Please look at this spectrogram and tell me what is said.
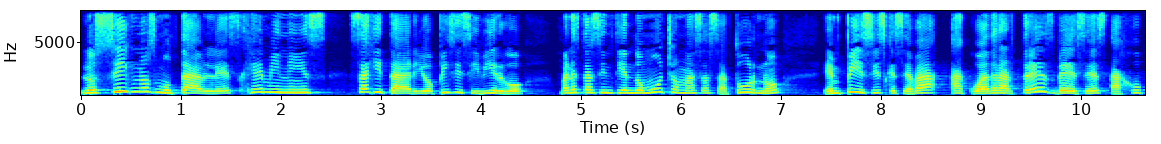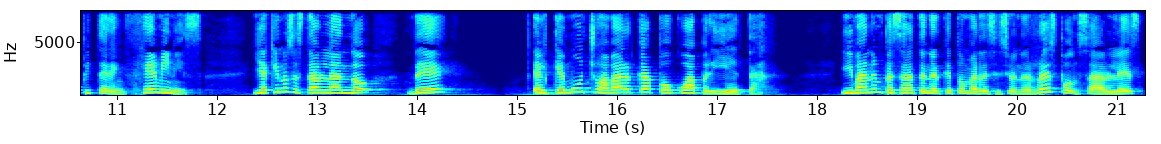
Los signos mutables, Géminis, Sagitario, Piscis y Virgo, van a estar sintiendo mucho más a Saturno, en Pisces, que se va a cuadrar tres veces a Júpiter en Géminis. Y aquí nos está hablando de el que mucho abarca, poco aprieta. Y van a empezar a tener que tomar decisiones responsables,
